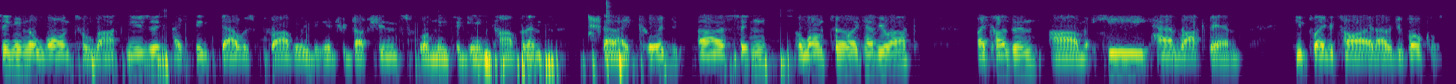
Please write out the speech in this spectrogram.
singing along to rock music, I think that was probably the introduction for me to gain confidence that I could uh, sing along to like heavy rock. My cousin, um, he had rock bands. He'd play guitar and I would do vocals,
